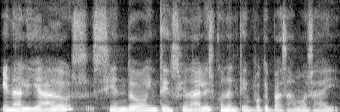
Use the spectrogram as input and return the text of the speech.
en aliados, siendo intencionales con el tiempo que pasamos ahí.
